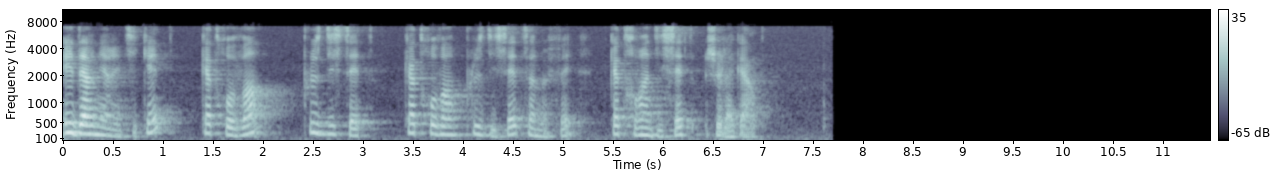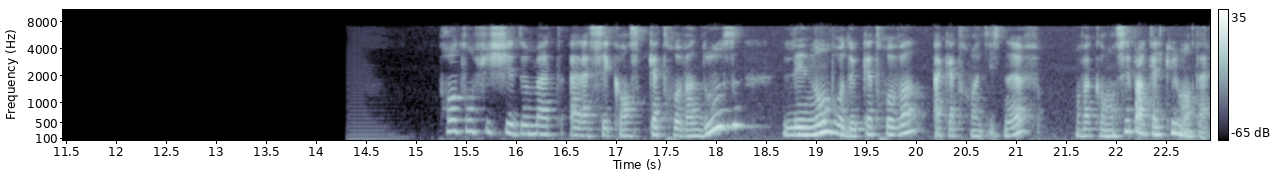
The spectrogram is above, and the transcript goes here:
Et dernière étiquette, 80 plus 17. 80 plus 17, ça me fait 97, je la garde. Prends ton fichier de maths à la séquence 92, les nombres de 80 à 99. On va commencer par le calcul mental.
